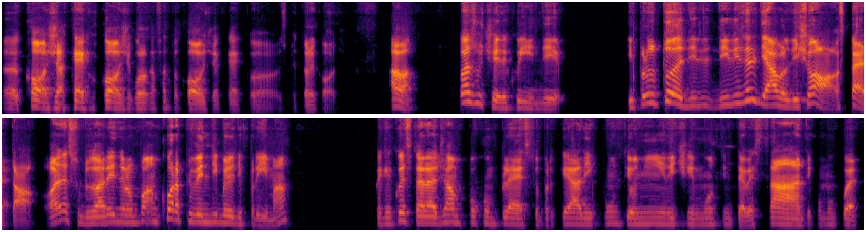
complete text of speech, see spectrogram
uhm, Kojak, ecco Kojak, quello che ha fatto Kojak, ecco, l'ispettore Kojak. Allora, cosa succede quindi? Il produttore di di Elisa il diavolo dice: "Oh aspetta, adesso bisogna renderlo un po' ancora più vendibile di prima", perché questo era già un po' complesso, perché ha dei punti onirici molto interessanti, comunque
